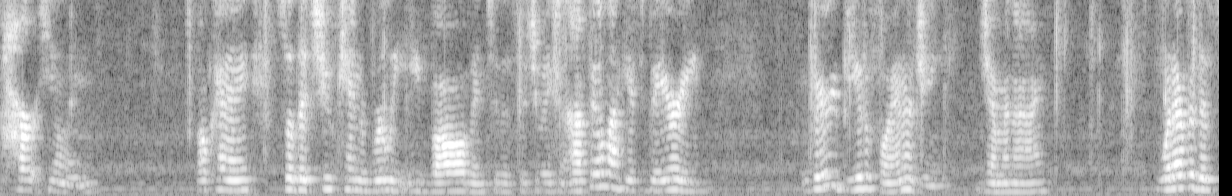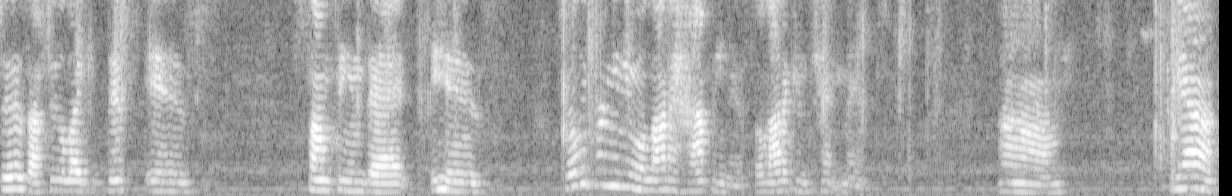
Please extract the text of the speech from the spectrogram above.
heart healing. Okay, so that you can really evolve into the situation. I feel like it's very, very beautiful energy, Gemini. Whatever this is, I feel like this is something that is really bringing you a lot of happiness, a lot of contentment. Um, yeah,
